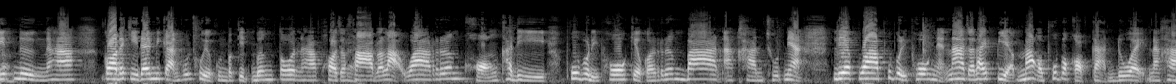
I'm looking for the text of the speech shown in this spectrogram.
นิดนึงนะคะก็ตะกี้ได้มีการพูดคุยกับคุณประกิตเบื้องต้นนะคะพอจะทราบแล้วล่ะว่าเรื่องของคดีผู้บริโภคเกี่ยวกับเรื่องบ้านอาคารชุดเนี่ยเรียกว่าผู้บริโภคเนี่ยน่าจะได้เปรียบมากกว่าผู้ประกอบการด้วยนะคะ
